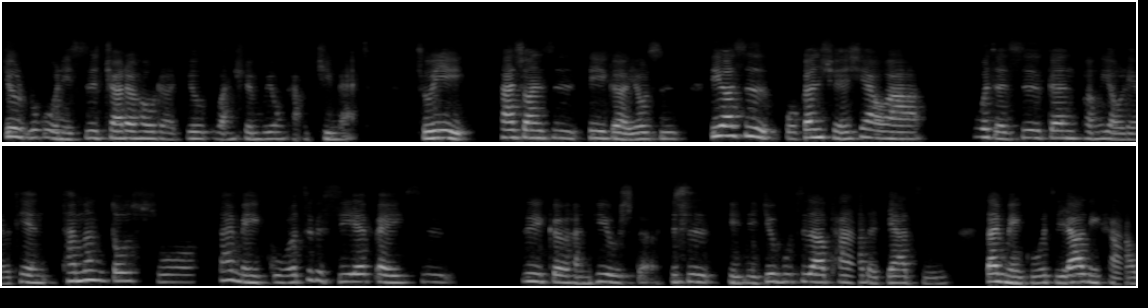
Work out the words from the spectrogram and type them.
就如果你是 Charter Holder，就完全不用考 GMAT，所以它算是第一个优势。第二是我跟学校啊，或者是跟朋友聊天，他们都说在美国这个 CFA 是是一个很 huge 的，就是你你就不知道它的价值。在美国，只要你考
